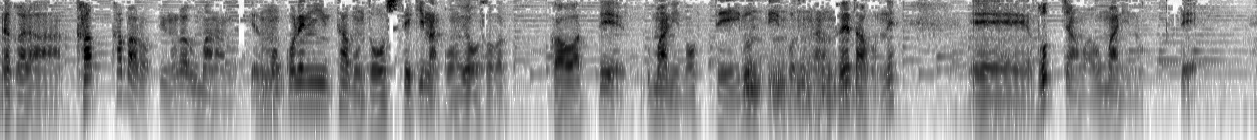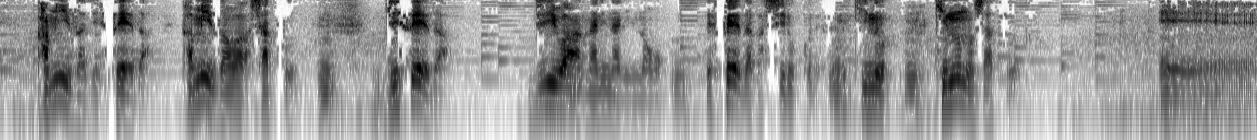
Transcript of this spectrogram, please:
だからカカバロっていうのが馬なんですけども、うん。これに多分動詞的なこの要素が加わって馬に乗っているっていうことになるんですね、うん多分ね。えー、坊ちゃんは馬に乗ってカミーザジセーダカミーザはシャツ。うん。ジセーダジは何々の。うん。でセーダがシルクですね、うん。絹。うん。絹のシャツ。え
